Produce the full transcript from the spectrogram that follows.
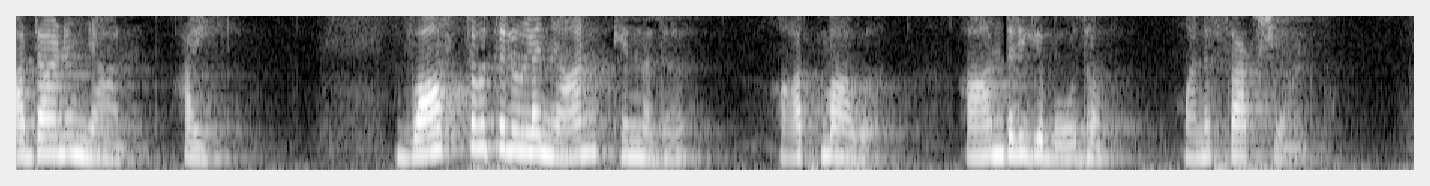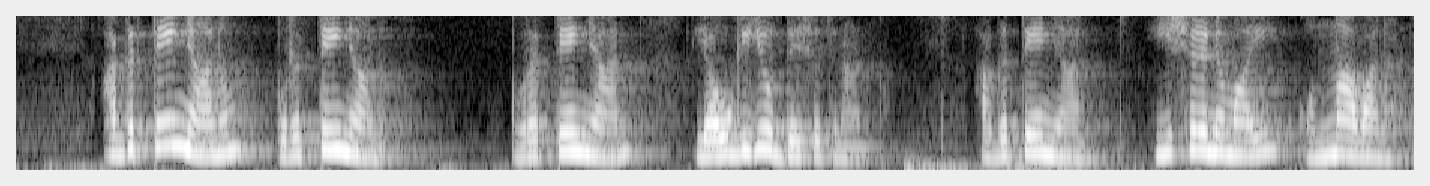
അതാണ് ഞാൻ ഐ. വാസ്തവത്തിലുള്ള ഞാൻ എന്നത് ആത്മാവ് ആന്തരിക ബോധം മനസാക്ഷിയാണ് അകത്തെ ഞാനും പുറത്തെ ഞാനും. പുറത്തെ ഞാൻ ലൗകിക ഉദ്ദേശത്തിനാണ്. അകത്തെ ഞാൻ ഈശ്വരനുമായി ഒന്നാവാനാണ്.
